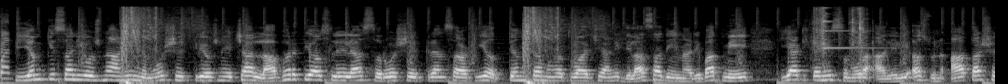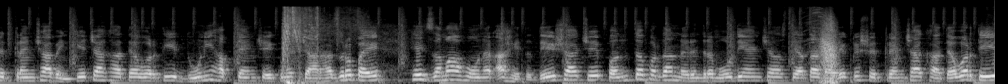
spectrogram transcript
पीएम किसान योजना आणि नमो शेतकरी योजनेच्या लाभार्थी असलेल्या सर्व शेतकऱ्यांसाठी अत्यंत महत्वाची आणि दिलासा देणारी बातमी या ठिकाणी समोर आलेली असून आता शेतकऱ्यांच्या बँकेच्या खात्यावरती दोन्ही हप्त्यांचे एकूण चार हजार रुपये हे जमा होणार आहेत. देशाचे पंतप्रधान नरेंद्र मोदी यांच्या हस्ते आता डायरेक्ट शेतकऱ्यांच्या खात्यावरती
